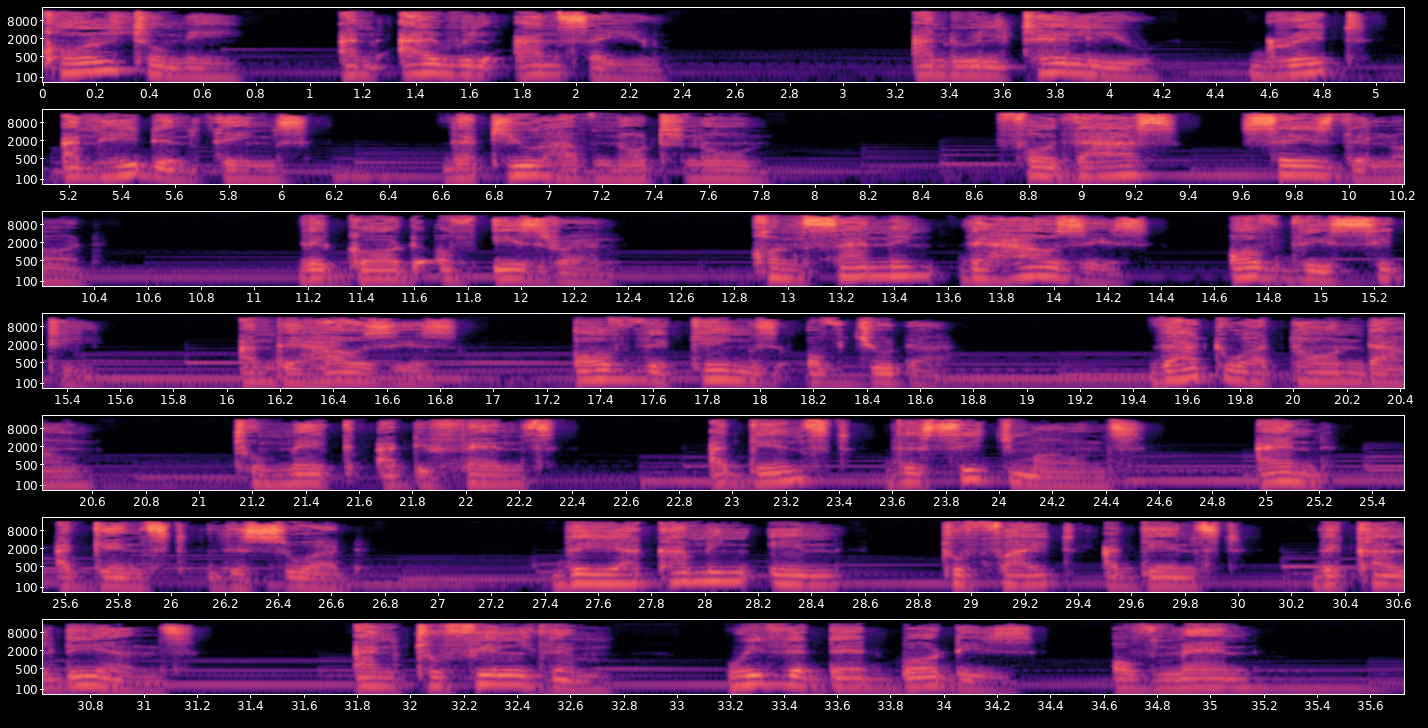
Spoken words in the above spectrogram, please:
Call to me, and I will answer you, and will tell you great and hidden things that you have not known. For thus says the Lord, the God of Israel, concerning the houses of this city and the houses of the kings of Judah that were torn down to make a defense against the siege mounds and against the sword. They are coming in to fight against the Chaldeans and to fill them with the dead bodies of men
